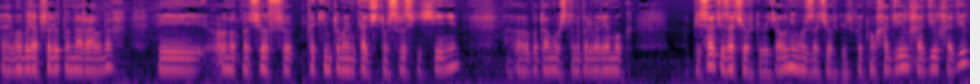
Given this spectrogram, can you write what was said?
э, мы были абсолютно на равных, и он относился к каким-то моим качествам с восхищением, а, потому что, например, я мог писать и зачеркивать, а он не может зачеркивать. Поэтому ходил, ходил, ходил,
